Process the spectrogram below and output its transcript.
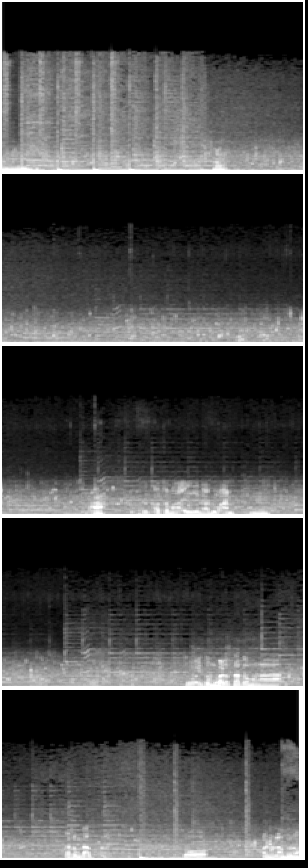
mm. ah Shout out sa mga alien na dumaan. mm. So itong balot na to mga kasungkap. So ano lang to no?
